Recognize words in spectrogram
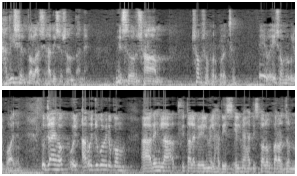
হাদিসের তলাশ, হাদিসের সন্তানে মিশর, শাম, সব সফর করেছেন। এই সফরগুলি পাওয়া যায়। তো যাই হোক আর ওই যুগে ওইরকম রেহলা ফিতালেবে ইলমিল হাদিস, ইলমে হাদিস তলব করার জন্য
